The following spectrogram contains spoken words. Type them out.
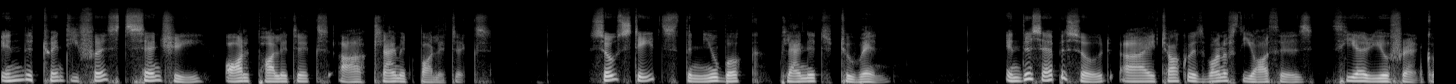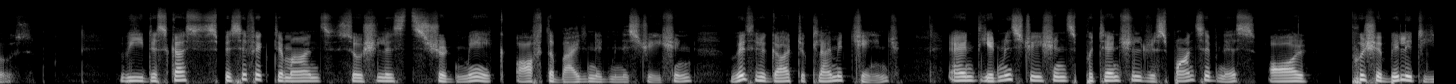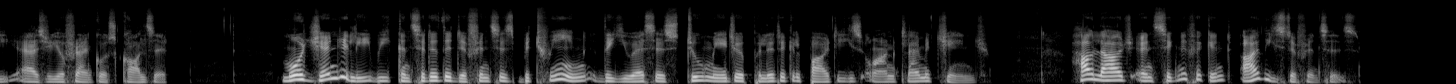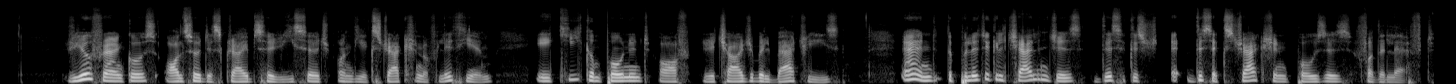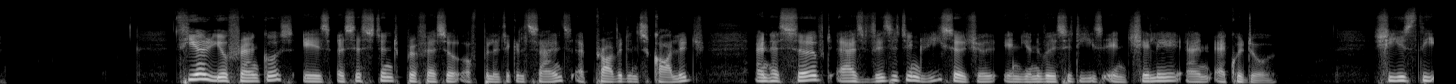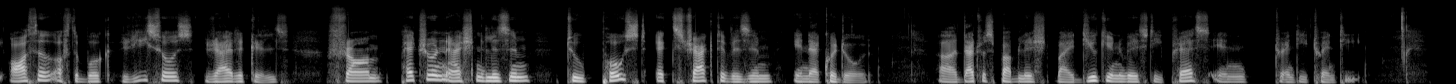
In the 21st century, all politics are climate politics. So states the new book, Planet to Win. In this episode, I talk with one of the authors, Thea Riofrancos. We discuss specific demands socialists should make of the Biden administration with regard to climate change and the administration's potential responsiveness or pushability, as Riofrancos calls it. More generally, we consider the differences between the US's two major political parties on climate change. How large and significant are these differences? Riofrancos also describes her research on the extraction of lithium, a key component of rechargeable batteries, and the political challenges this, this extraction poses for the left. Thea Riofrancos is Assistant Professor of Political Science at Providence College and has served as visiting researcher in universities in Chile and Ecuador. She is the author of the book Resource Radicals From Petronationalism to Post Extractivism in Ecuador. Uh, that was published by Duke University Press in 2020.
